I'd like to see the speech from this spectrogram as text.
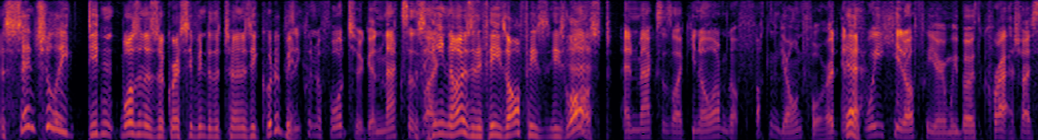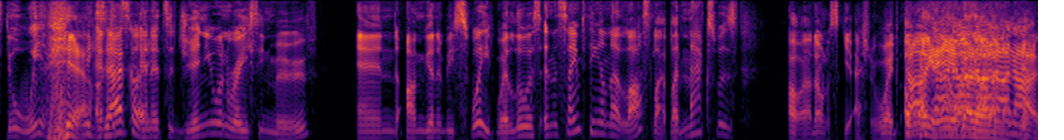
essentially didn't wasn't as aggressive into the turn as he could have been he couldn't afford to. And Max is like, he knows that if he's off, he's he's Yeah. lost. And Max is like, you know what? I'm got fucking going for it. And Yeah. if we hit off here and we both crash, I still win. Yeah. And it's- Exactly. And it's, a genuine racing move, and I'm going to be sweet. Where Lewis, and the same thing on that last lap. Like Max was, Oh, I don't want to skip. Actually, wait. Don't, oh, yeah, wait, yeah, no, yeah, no, no, no, no, no, yeah.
